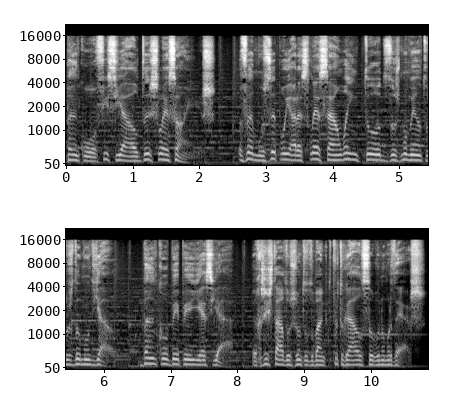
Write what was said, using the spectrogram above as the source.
Banco Oficial das Seleções. Vamos apoiar a seleção em todos os momentos do Mundial. Banco BPI SA, registado junto do Banco de Portugal sob o número 10.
